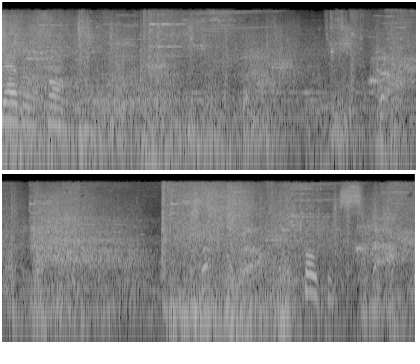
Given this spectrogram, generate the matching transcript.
Never fall. Focus.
